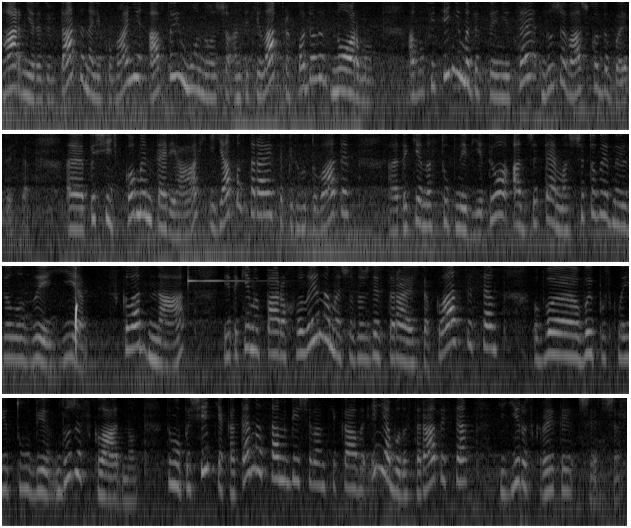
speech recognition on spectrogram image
гарні результати на лікуванні автоімунного, що антитіла приходили в норму. А в офіційній медицині це дуже важко добитися. Е, Пишіть в коментарях, і я постараюся підготувати е, таке наступне відео, адже тема щитовидної залози є складна. І такими пару хвилинами, що завжди стараєшся вкластися в випуск на Ютубі, дуже складно. Тому пишіть, яка тема саме більше вам цікава, і я буду старатися її розкрити ширше.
